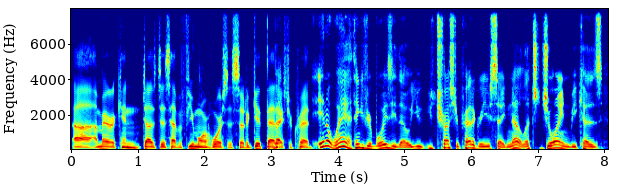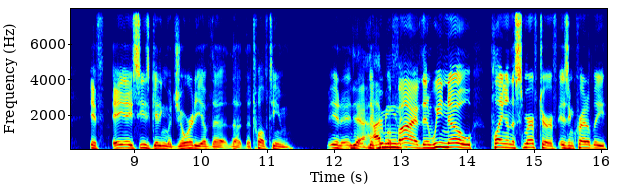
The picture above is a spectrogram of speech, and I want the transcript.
uh, American does just have a few more horses, so to get that But- extra cred, In a way, I think if you're Boise though, you you trust your pedigree. You say no, let's join because if AAC is getting majority of the the the 12 team, you know, Yeah, the I group mean- of five, then we know playing on the Smurf turf is incredibly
